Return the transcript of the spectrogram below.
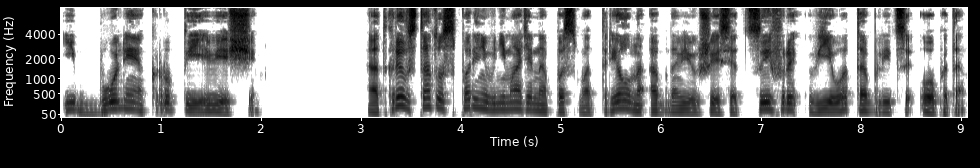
и более крутые вещи. Открыв статус, парень внимательно посмотрел на обновившиеся цифры в его таблице опыта.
